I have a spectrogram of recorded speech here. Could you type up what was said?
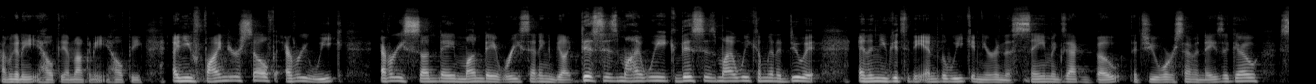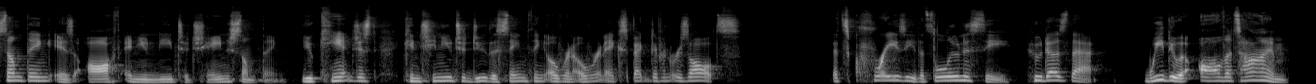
I'm going to eat healthy, I'm not going to eat healthy, and you find yourself every week every Sunday, Monday resetting and be like, this is my week. This is my week. I'm going to do it. And then you get to the end of the week and you're in the same exact boat that you were seven days ago. Something is off and you need to change something. You can't just continue to do the same thing over and over and expect different results. That's crazy. That's lunacy. Who does that? We do it all the time.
